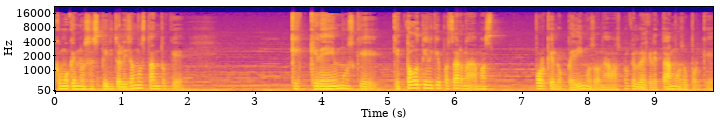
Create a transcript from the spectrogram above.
como que nos espiritualizamos tanto que, que creemos que, que todo tiene que pasar nada más porque lo pedimos o nada más porque lo decretamos o porque,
